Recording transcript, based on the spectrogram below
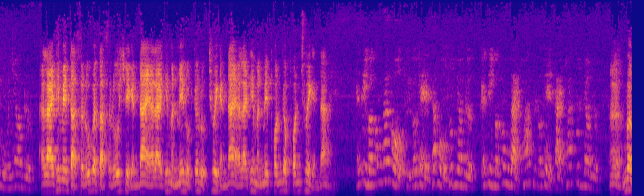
cùng với nhau được อะไรที่ไม่ตัดสรู้ก็ตัดสรู้ช่วยกันได้ อะไรที่มันไม่หลุดก็หลุดช่วยกันได้ อะไรที่มันไม่พ้นก็พ้นช่วยกันได้ cái gì mà không giác ngộ thì có thể giác ngộ giúp nhau được cái gì mà không giải thoát thì có thể giải thoát giúp nhau được เออเมื่อ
